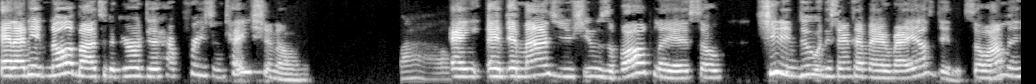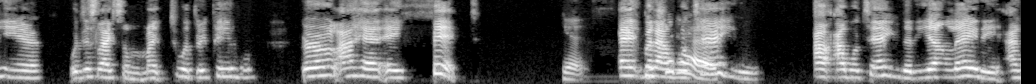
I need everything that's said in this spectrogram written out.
And I didn't know about it till the girl did her presentation on it. Wow. And, and, and mind you, she was a ball player, so she didn't do it the same time everybody else did it. So I'm in here with just like some like two or three people. Girl, I had a fit. Yes. And but I will have. tell you, I, I, will tell you that the young lady, I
